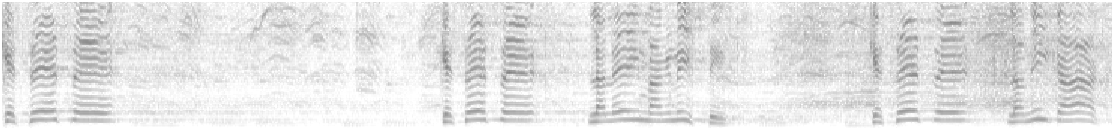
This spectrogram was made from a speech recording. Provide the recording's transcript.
que cese, que cese la ley Magnistic, que cese la NICA Act,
